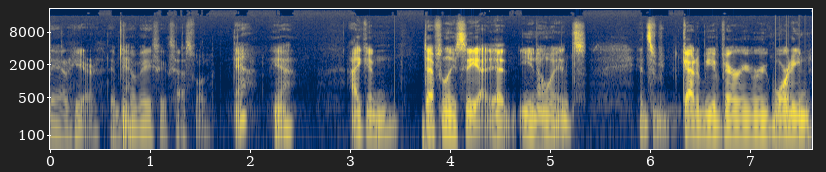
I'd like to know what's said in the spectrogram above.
they are here, they become very successful. Yeah, yeah, I can definitely see it. it you know, it's it's got to be very rewarding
